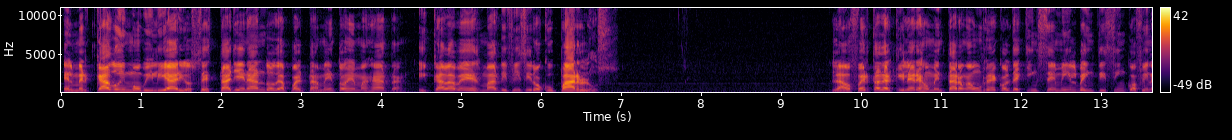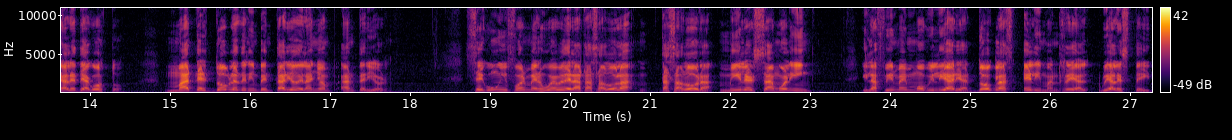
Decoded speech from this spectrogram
El mercado inmobiliario se está llenando de apartamentos en Manhattan y cada vez es más difícil ocuparlos. La oferta de alquileres aumentaron a un récord de 15.025 a finales de agosto, más del doble del inventario del año anterior. Según un informe el jueves de la tasadora, Miller Samuel Inc. y la firma inmobiliaria Douglas Elliman Real, Real Estate,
